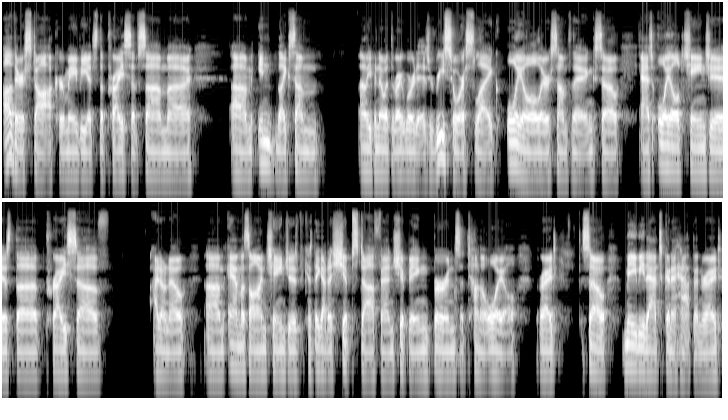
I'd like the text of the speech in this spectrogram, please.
other stock, or maybe it's the price of some uh, um, in like some I don't even know what the right word is resource like oil or something. So as oil changes, the price of I don't know um, Amazon changes because they got to ship stuff and shipping burns a ton of oil, right? So maybe that's going to happen, right?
